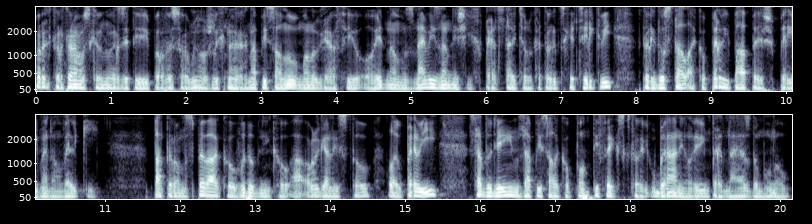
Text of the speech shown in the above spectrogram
Prorektor Trnavskej univerzity profesor Miloš Lichner napísal novú monografiu o jednom z najvýznamnejších predstaviteľov katolíckej cirkvi, ktorý dostal ako prvý pápež príjmeno Veľký. Patron spevákov, hudobníkov a organistov Lev I sa do dejín zapísal ako pontifex, ktorý ubránil Rím pred nájazdom Hunov.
